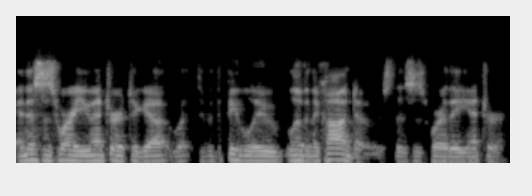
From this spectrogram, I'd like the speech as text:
And this is where you enter to go with the people who live in the condos. This is where they enter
